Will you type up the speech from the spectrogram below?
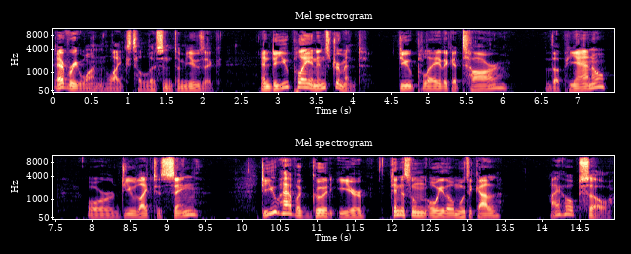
Everyone likes to listen to music. And do you play an instrument? Do you play the guitar, the piano, or do you like to sing? Do you have a good ear? ¿Tienes un oído musical? I hope so,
